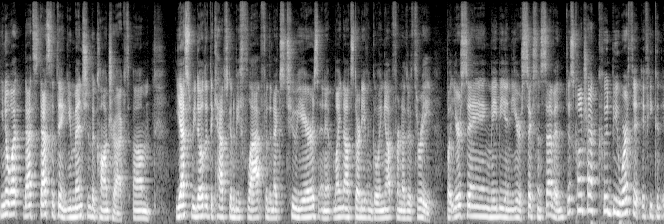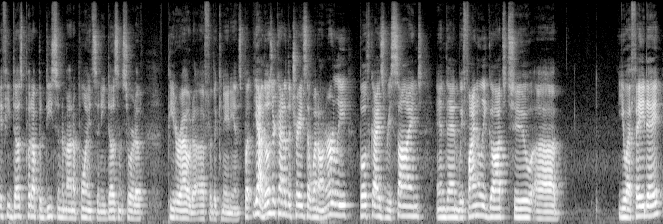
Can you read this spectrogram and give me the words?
you know what? That's that's the thing. You mentioned the contract. Um, yes, we know that the cap's going to be flat for the next two years, and it might not start even going up for another three. But you're saying maybe in year six and seven, this contract could be worth it if he could if he does put up a decent amount of points and he doesn't sort of peter out uh, for the Canadiens. But yeah, those are kind of the trades that went on early. Both guys re-signed, and then we finally got to uh, UFA Day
